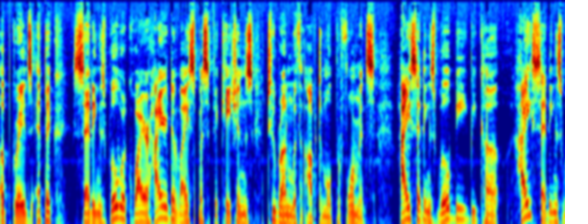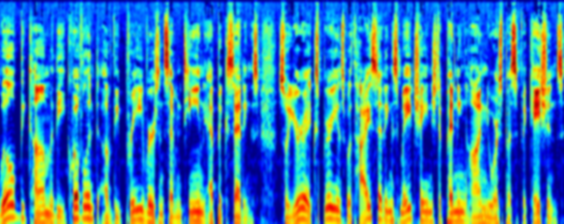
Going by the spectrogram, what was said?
upgrades, Epic settings will require higher device specifications to run with optimal performance. High settings will be become high settings will become the equivalent of the pre-version 17 Epic settings. So your experience with high settings may change depending on your specifications.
